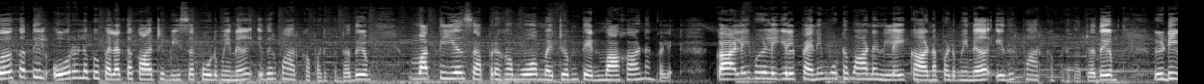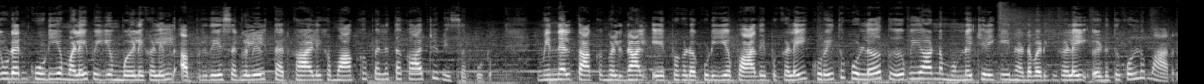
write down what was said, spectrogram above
வேகத்தில் ஓரளவு பலத்த காற்று வீசக்கூடும் என எதிர்பார்க்கப்படுகின்றது. மத்திய சப்ரகமோ மற்றும் தென் மாகாணங்களில் காலை வேளையில் பனிமூட்டமான நிலை காணப்படும் என எதிர்பார்க்கப்படுகின்றது. இடியுடன் கூடிய மழை பெய்யும் வேளைகளில் அப்பிரதேசங்களில் தற்காலிகமாக பலத்த காற்று வீசக்கூடும். மின்னல் தாக்கங்களினால் ஏற்படக்கூடிய பாதிப்புகளை குறைத்துக் கொள்ள தேவையான முன்னெச்சரிக்கை நடவடிக்கைகளை எடுத்துக் கொள்ளுமாறு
